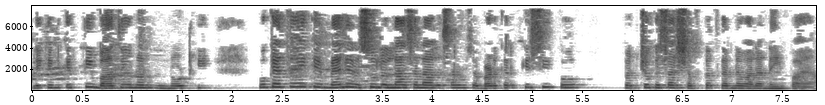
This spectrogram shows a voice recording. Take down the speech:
لیکن کتنی باتیں انہوں نے نوٹ کی۔ وہ کہتے ہیں کہ میں نے رسول اللہ صلی اللہ علیہ وسلم سے بڑھ کر کسی کو بچوں کے ساتھ شفقت کرنے والا نہیں پایا۔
